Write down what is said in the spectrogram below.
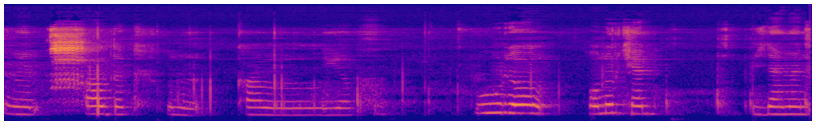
Hemen aldık. Bunu kalıyor. Burada olurken biz de hemen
